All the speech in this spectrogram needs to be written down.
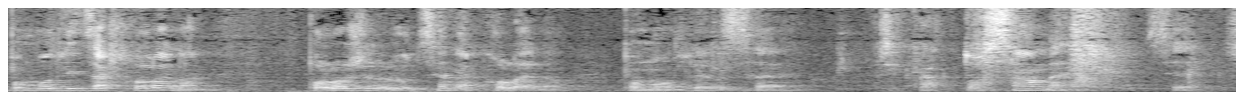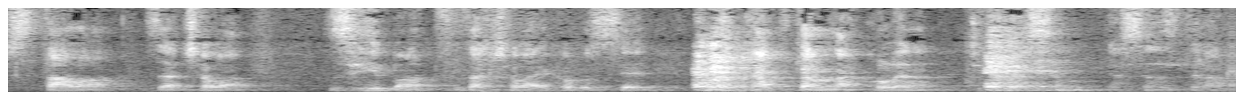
pomodlit za kolena. Položil ruce na koleno, pomodlil se, říká to samé. Prostě vstala, začala zhybat, začala jako prostě tam na kolena. Říká, já jsem, já jsem zdravá.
